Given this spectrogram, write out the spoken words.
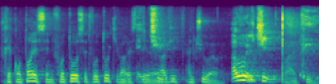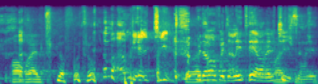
Très content et c'est une photo, cette photo qui va rester euh, à vie. Elle tue, ouais. Ah oui, elle tue. Ouais, elle tue. en vrai, elle tue la photo. ah oui, elle tue. Évidemment, on peut dire les termes, elle tue, sérieux.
